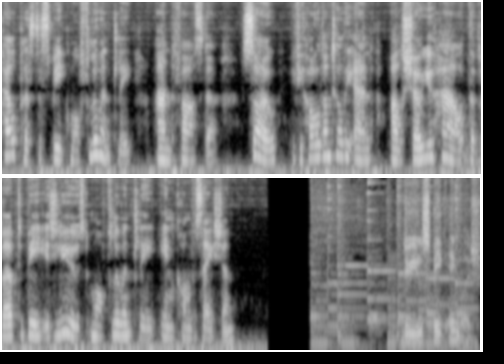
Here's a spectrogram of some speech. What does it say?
help us to speak more fluently and faster. So if you hold until the end, I'll show you how the verb to be is used more fluently in conversation. Do you speak English?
